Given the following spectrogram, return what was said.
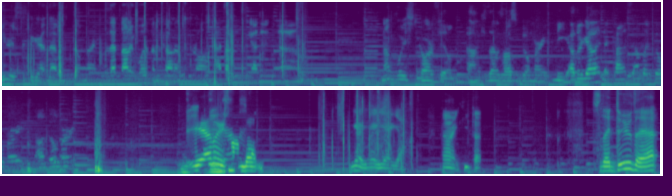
years to figure out that was Bill Murray because I thought it was, and I thought I was wrong. I thought it was the guy that not voiced Garfield uh, because that was also Bill Murray. The other guy that kind of sounds like Bill Murray, not Bill Murray. Yeah, I know you're talking about. Yeah, yeah, yeah, yeah. All right, keep talking. So they do that.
